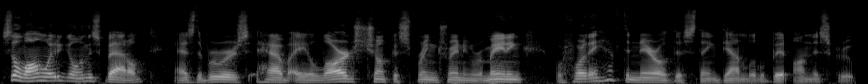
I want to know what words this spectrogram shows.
Still a long way to go in this battle, as the Brewers have a large chunk of spring training remaining before they have to narrow this thing down a little bit on this group.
